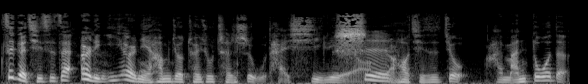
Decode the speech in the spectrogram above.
这个其实，在二零一二年他们就推出城市舞台系列、哦，是然后其实就还蛮多的，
